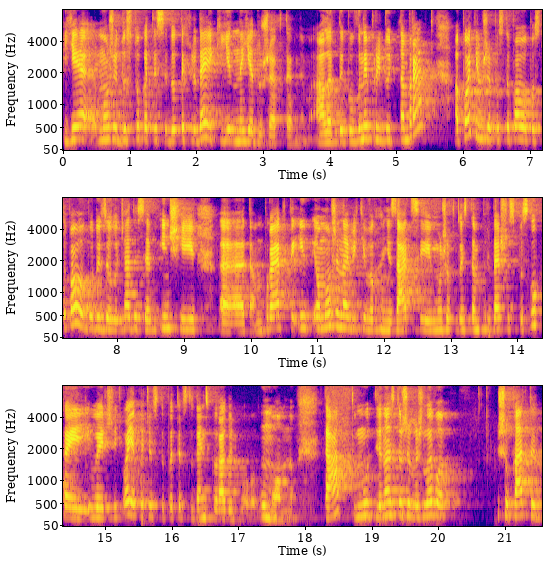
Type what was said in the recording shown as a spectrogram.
є, можуть достукатися до тих людей, які не є дуже активними. Але, типу, вони прийдуть на бренд, а потім вже поступово-поступово будуть залучатися в інші е, там проекти, і а може навіть і в організації. Може хтось там прийде щось послухає і вирішить, ой, я хочу вступити в студентську раду Львова, умовно. Так? Тому для нас дуже важливо шукати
